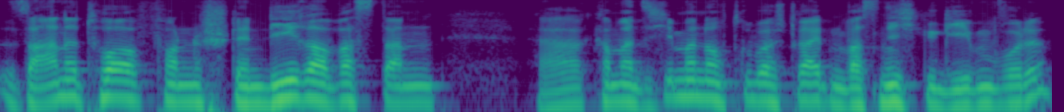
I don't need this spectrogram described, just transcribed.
Sahnetor von Stendera, was dann, ja, kann man sich immer noch drüber streiten, was nicht gegeben wurde.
